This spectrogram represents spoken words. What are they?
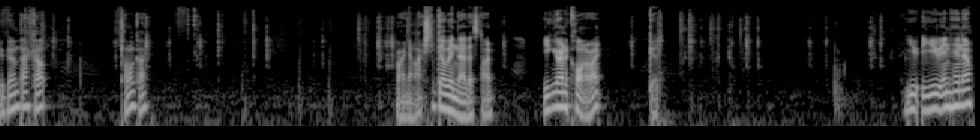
You're going back up. Come on, guy. Right, now actually go in there this time. You can go in the corner, right? Good. Are you, are you in here now?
